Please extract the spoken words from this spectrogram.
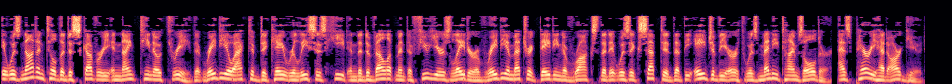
It was not until the discovery in 1903 that radioactive decay releases heat and the development a few years later of radiometric dating of rocks that it was accepted that the age of the Earth was many times older, as Perry had argued.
